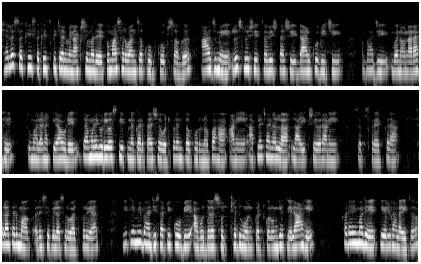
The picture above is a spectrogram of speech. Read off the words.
हॅलो सखी सखीच किचन मीनाक्षीमध्ये तुम्हा सर्वांचं खूप खूप स्वागत. आज मी लुसलुशीत चविष्ट अशी डाळ कोबीची भाजी बनवणार आहे. तुम्हाला नक्की आवडेल. त्यामुळे व्हिडिओ स्किप न करता शेवटपर्यंत पूर्ण पहा आणि आपल्या चॅनलला लाईक शेअर आणि सबस्क्राईब करा. चला तर मग रेसिपीला सुरुवात करूयात. इथे मी भाजीसाठी कोबी अगोदरच स्वच्छ धुवून कट करून घेतलेला आहे. कढईमध्ये तेल घालायचं.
